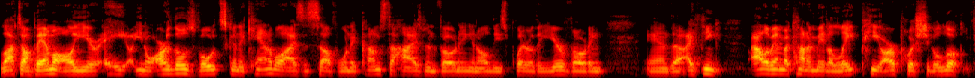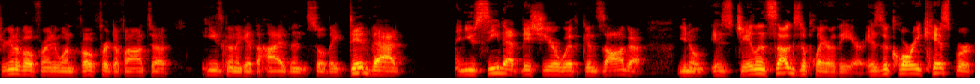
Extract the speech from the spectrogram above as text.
Locked On Bama all year, hey, you know, are those votes going to cannibalize itself when it comes to Heisman voting and all these Player of the Year voting? And uh, I think Alabama kind of made a late PR push to go, look, if you're going to vote for anyone, vote for Devonta. He's going to get the Heisman. So they did that. And you see that this year with Gonzaga. You know, is Jalen Suggs the player of the year? Is it Corey Kispert?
